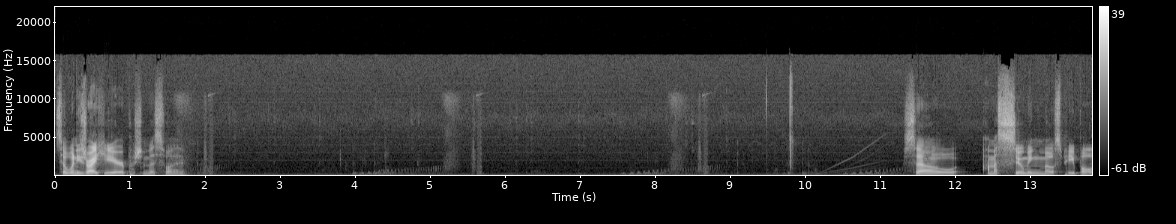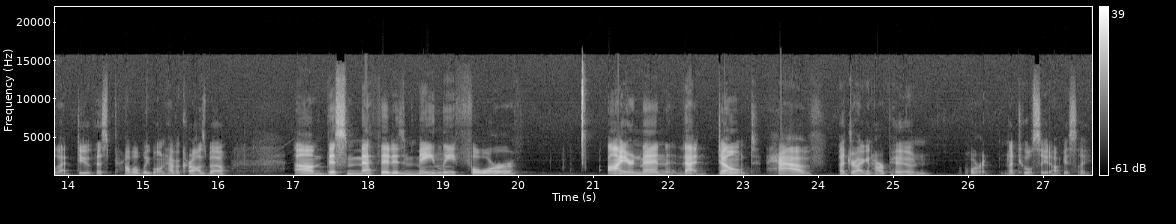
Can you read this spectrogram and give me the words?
So when he's right here, push him this way. So I'm assuming most people that do this probably won't have a crossbow. Um, this method is mainly for Iron Men that don't have a dragon harpoon or a, a tool seed, obviously.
